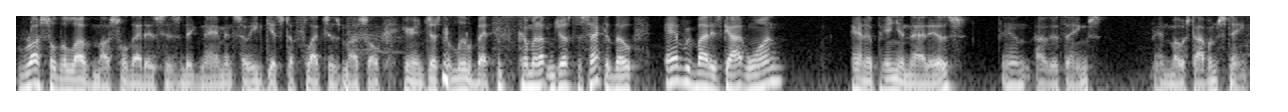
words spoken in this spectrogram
Russell the Love Muscle, that is his nickname, and so he gets to flex his muscle here in just a little bit. Coming up in just a second, though, everybody's got one, an opinion that is, and other things and most of them stink.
